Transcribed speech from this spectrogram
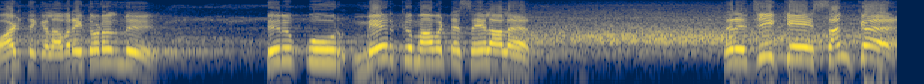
வாழ்த்துக்கள். அவரை தொடர்ந்து திருப்பூர் மேற்கு மாவட்ட செயலாளர் திரு ஜி கே சங்கர்.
